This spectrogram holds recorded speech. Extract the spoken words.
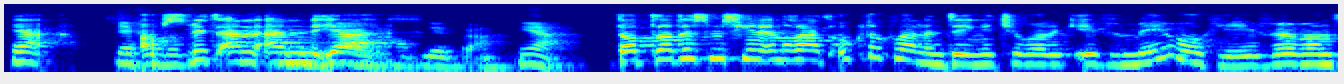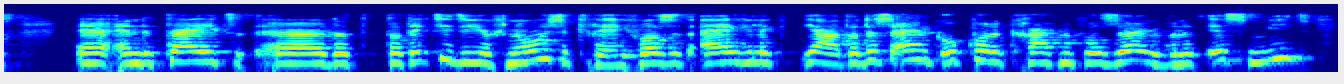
Ja, absoluut. En, en ja, ja dat, dat is misschien inderdaad ook nog wel een dingetje wat ik even mee wil geven. Want uh, in de tijd uh, dat, dat ik die diagnose kreeg, was het eigenlijk, ja, dat is eigenlijk ook wat ik graag nog wil zeggen. Want het is niet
